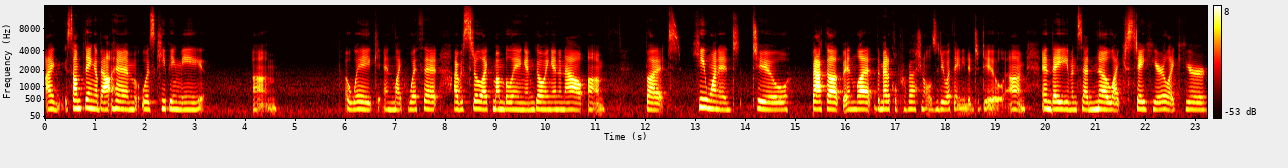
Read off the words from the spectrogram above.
I something about him was keeping me um, awake and like with it I was still like mumbling and going in and out um, but he wanted to back up and let the medical professionals do what they needed to do. Um, and they even said, no, like stay here, like you're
